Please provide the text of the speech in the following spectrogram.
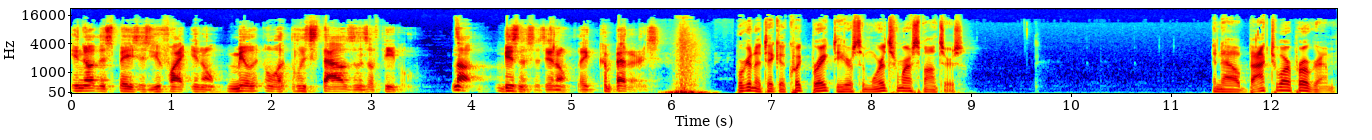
in other spaces you fight you know million or at least thousands of people not businesses you know like competitors We're going to take a quick break to hear some words from our sponsors. And now back to our program.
